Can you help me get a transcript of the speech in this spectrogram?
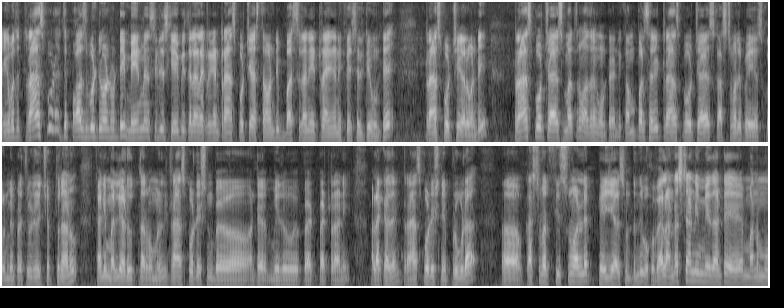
ఇకపోతే ట్రాన్స్పోర్ట్ అయితే పాసిబిలిటీ ఉన్నటువంటి మెయిన్ మెయిన్ సిటీస్కి ఏపీ తెలంగాణ ఎక్కడికైనా ట్రాన్స్పోర్ట్ చేస్తామండి. బస్సు కానీ ట్రైన్ కానీ ఫెసిలిటీ ఉంటే ట్రాన్స్పోర్ట్ చేయగలమండి. ట్రాన్స్పోర్ట్ ఛార్జెస్ మాత్రం అదనంగా ఉంటాయండి. Compulsory transport charges customer pay చేసుకోవాలి. మేము ప్రతి వీడియోలో చెప్తున్నాను కానీ మళ్ళీ అడుగుతున్నారు మమ్మల్ని. ట్రాన్స్పోర్టేషన్ అంటే మీరు పె- పెట్టరా అని అలా కాదండి. ట్రాన్స్పోర్టేషన్ ఎప్పుడు కూడా కస్టమర్ తీసుకున్న వాళ్ళే పే చేయాల్సి ఉంటుంది. ఒకవేళ అండర్స్టాండింగ్ మీద అంటే మనము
